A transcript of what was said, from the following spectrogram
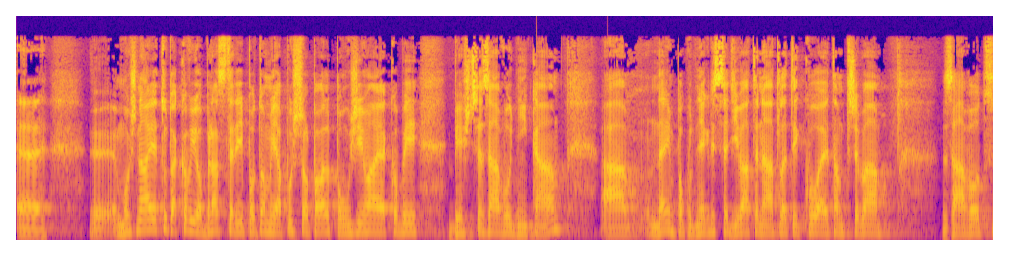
Eh, možná je tu takový obraz, který potom Apoštol Pavel používá jakoby běžce závodníka a nevím, pokud někdy se díváte na atletiku a je tam třeba závod,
